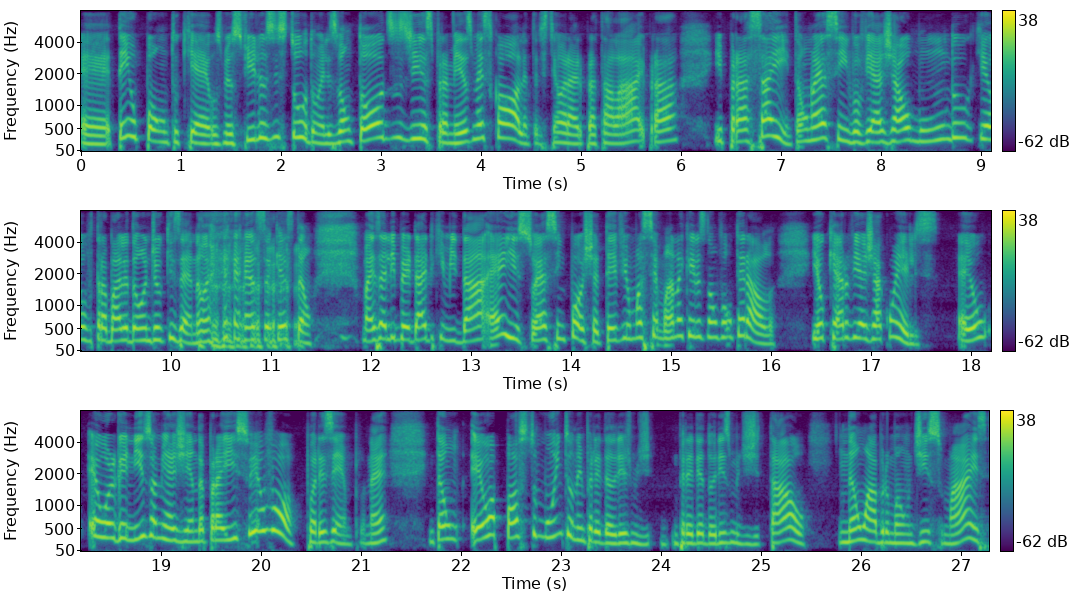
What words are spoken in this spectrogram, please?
é, tem o ponto que é os meus filhos estudam, eles vão todos os dias para a mesma escola, então eles têm horário para estar tá lá e para e para sair. Então não é assim, vou viajar o mundo que eu trabalho de onde eu quiser, não é essa a questão. Mas a liberdade que me dá é isso, é assim, poxa, teve uma semana que eles não vão ter aula e eu quero viajar com eles. Eu, eu organizo a minha agenda para isso e eu vou, por exemplo, né? Então, eu aposto muito no empreendedorismo, empreendedorismo digital, não abro mão disso mais,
